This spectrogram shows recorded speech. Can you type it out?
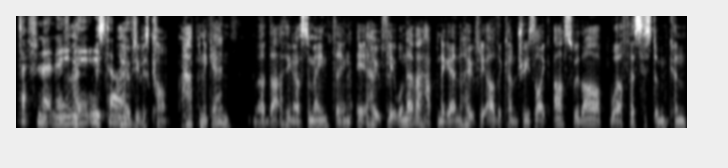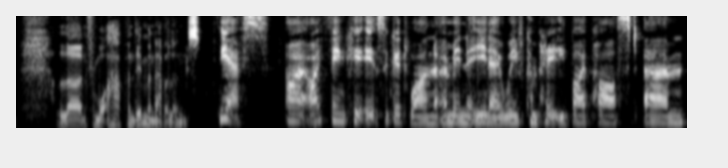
definitely, it, it does. Hopefully, this can't happen again. Uh, that, I think that's the main thing. It, hopefully, it will never happen again. Hopefully, other countries like us with our welfare system can learn from what happened in the Netherlands. Yes, I, I think it's a good one. I mean, you know, we've completely bypassed um,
